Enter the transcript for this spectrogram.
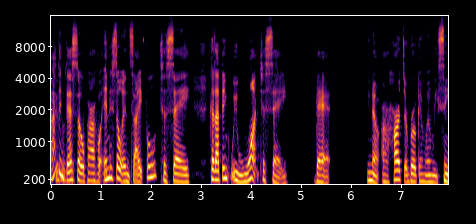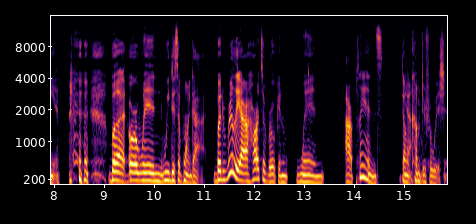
I think that's so powerful. And it's so insightful to say, because I think we want to say that, you know, our hearts are broken when we sin, but, Mhm. or when we disappoint God. But really, our hearts are broken when our plans don't Yeah. come to fruition.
